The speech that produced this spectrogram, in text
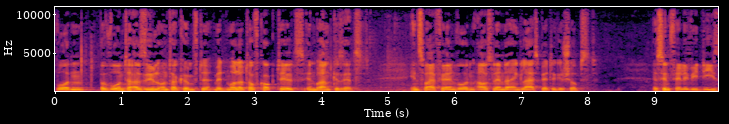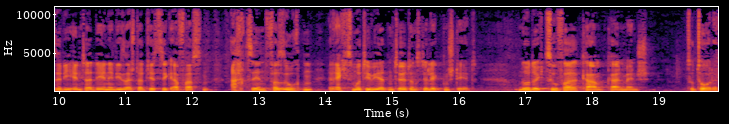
wurden bewohnte Asylunterkünfte mit Molotow-Cocktails in Brand gesetzt. In zwei Fällen wurden Ausländer in Gleisbette geschubst. Es sind Fälle wie diese, die hinter den in dieser Statistik erfassten 18 versuchten rechtsmotivierten Tötungsdelikten steht. Nur durch Zufall kam kein Mensch zu Tode.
